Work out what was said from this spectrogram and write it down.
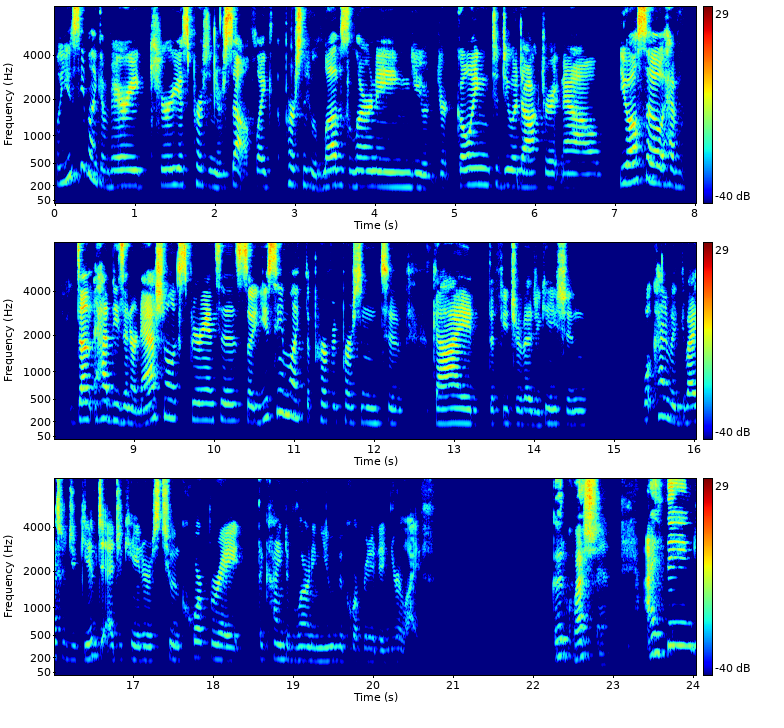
Well, you seem like a very curious person yourself, like a person who loves learning. You, you're going to do a doctorate now. You also have done had these international experiences, so you seem like the perfect person to guide the future of education. What kind of advice would you give to educators to incorporate the kind of learning you've incorporated in your life? Good question. I think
